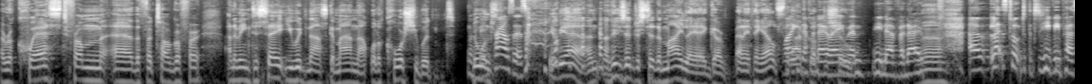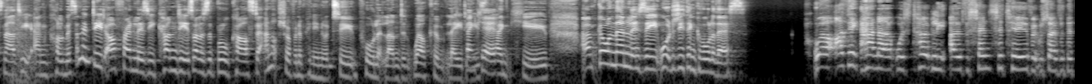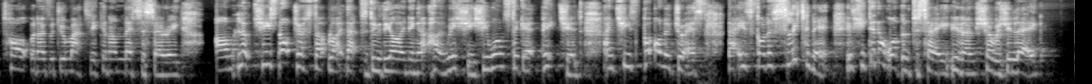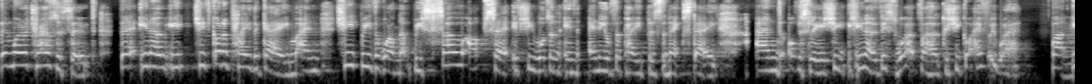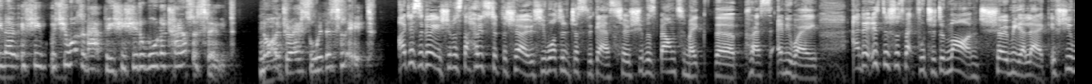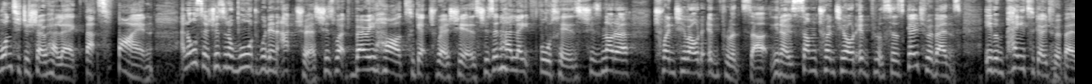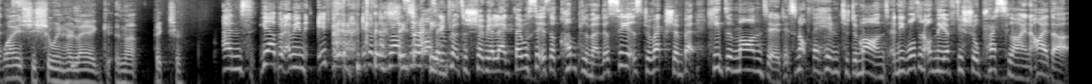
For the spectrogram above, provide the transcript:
a request from uh, the photographer? And I mean, to say you wouldn't ask a man that, well, of course you wouldn't. in trousers. Yeah, and, and who's interested in my leg or anything else Well, that you I've never got know, to show? Eamonn. You never know. Um, let's talk to the TV personality and columnist, and indeed our friend Lizzie Cundy, as well as the broadcaster. I'm not sure of an opinion or two. Paula London. Welcome, ladies. Thank you. Thank you. Um, go on then, Lizzie. What did you think of all of this? Well, I think Hannah was totally oversensitive. It was over the top and over dramatic and unnecessary. Um, look, she's not dressed up like that to do the ironing at home, is she? She wants to get pictured and she's put on a dress that has got a slit in it. If she didn't want them to say, you know, show us your leg, then wear a trouser suit. That you know, you, she's got to play the game, and she'd be the one that'd be so upset if she wasn't in any of the papers the next day. And obviously, she, you know, this worked for her because she got everywhere. But you mm. know, if she if she wasn't happy, she should have worn a trouser suit, not a dress with a slit. I disagree. She was the host of the show. She wasn't just the guest, so she was bound to make the press anyway. And it is disrespectful to demand, show me a leg. If she wanted to show her leg, that's fine. And also, she's an award winning actress. She's worked very hard to get to where she is. She's in her late 40s. She's not a 20 year old influencer. You know, some 20 year old influencers go to events, even pay to go to events. Why is she showing her leg in that picture? And yeah, but I mean, if, if a paparazzi Exactly. asks an influencer to show me a leg, they will see it as a compliment. They'll see it as direction. But he demanded. It's not for him to demand, and he wasn't on the official press line either.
